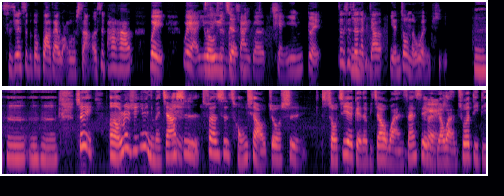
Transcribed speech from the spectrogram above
时间是不是都挂在网络上，而是怕他为未来忧郁症埋下一个前因。对。这是真的比较严重的问题。嗯哼，嗯哼，所以呃，瑞君，因为你们家是、嗯、算是从小就是手机也给的比较晚，三 C 也给的比较晚，除了弟弟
